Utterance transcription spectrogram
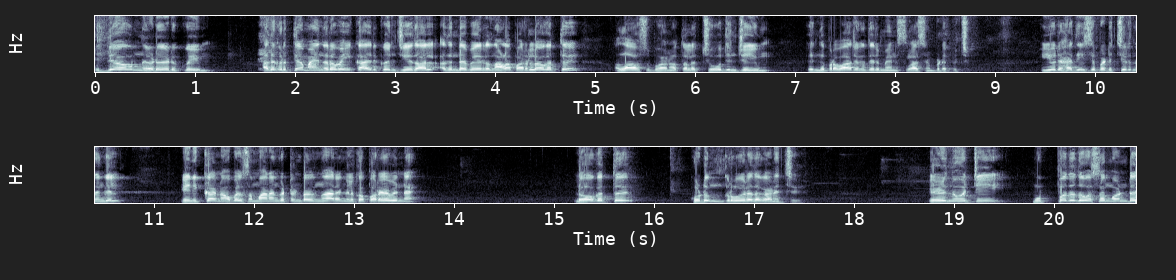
ഉദ്യോഗം നേടിയെടുക്കുകയും അത് കൃത്യമായി നിർവഹിക്കാതിരിക്കുകയും ചെയ്താൽ അതിന്റെ പേരിൽ നാളെ പരലോകത്ത് അള്ളാഹു സുബാനോ തല ചോദ്യം ചെയ്യും എന്ന് പ്രവാചക തിരുമേൻ സ്ലാസിനെ പഠിപ്പിച്ചു. ഈ ഒരു ഹദീസ് പഠിച്ചിരുന്നെങ്കിൽ എനിക്കാ നോബൽ സമ്മാനം കിട്ടേണ്ടതെന്ന് ആരെങ്കിലുമൊക്കെ പറയോ പിന്നെ? ലോകത്ത് കൊടും ക്രൂരത കാണിച്ച് എഴുന്നൂറ്റി മുപ്പത് ദിവസം കൊണ്ട്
